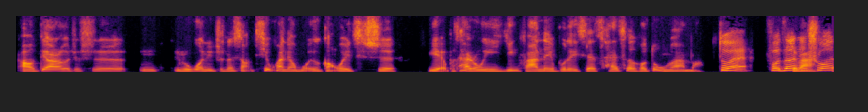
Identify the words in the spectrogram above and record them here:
然后第二个就是，嗯，如果你真的想替换掉某一个岗位，其实也不太容易引发内部的一些猜测和动乱嘛。对，否则你说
